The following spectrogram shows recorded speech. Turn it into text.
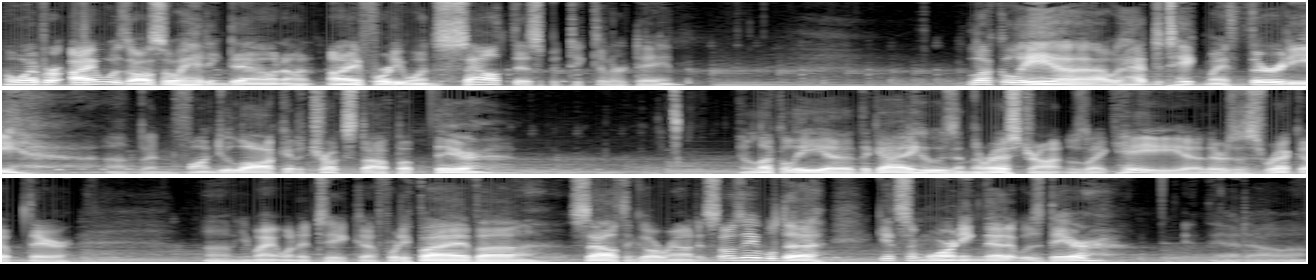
However, I was also heading down on I 41 South this particular day. Luckily, uh, I had to take my 30 up in Fond du Lac at a truck stop up there and luckily, uh, the guy who was in the restaurant was like, "Hey, uh, there's this wreck up there. Um, you might want to take uh, 45 uh, south and go around it." So I was able to get some warning that it was there. That uh,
